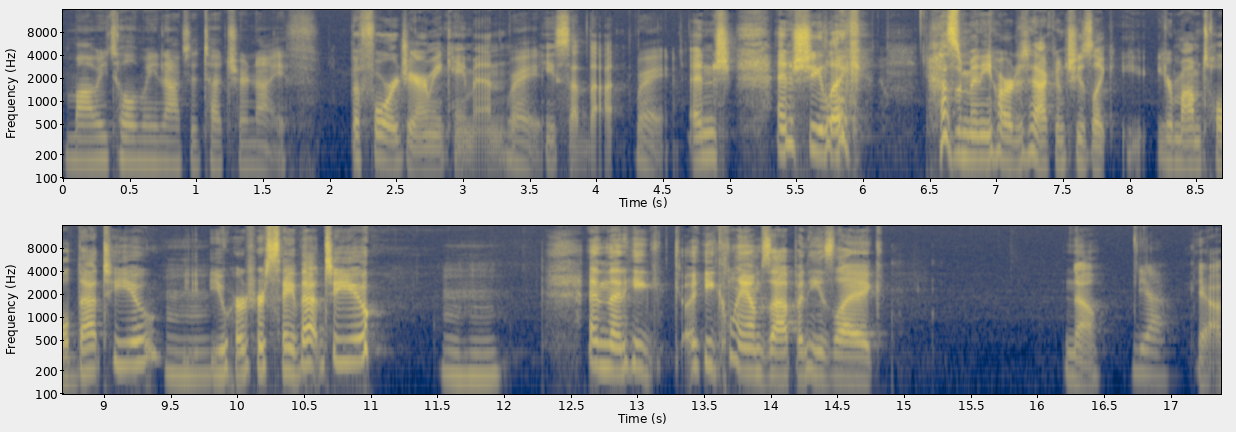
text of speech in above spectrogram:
Mommy told me not to touch your knife. Before Jeremy came in. Right. He said that, Right. and sh- and she like has a mini heart attack, and she's like, "Y- "Your mom told that to you? Y- You heard her say that to you?" Mm-hmm. And then he he clams up and he's like, "No, Yeah. yeah,"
